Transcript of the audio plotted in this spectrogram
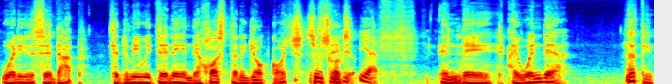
Where you set up? Said to me, we training in the hostel in your coach. So stadium." yeah. And uh, I went there, nothing,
